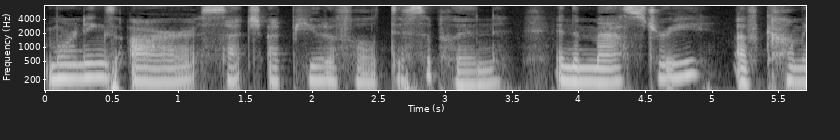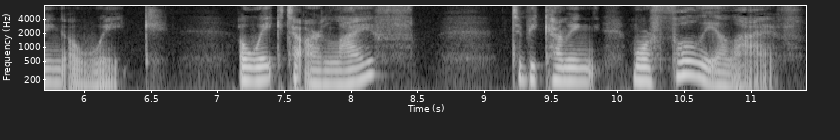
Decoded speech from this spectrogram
Mornings are such a beautiful discipline in the mastery of coming awake, awake to our life, to becoming more fully alive.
